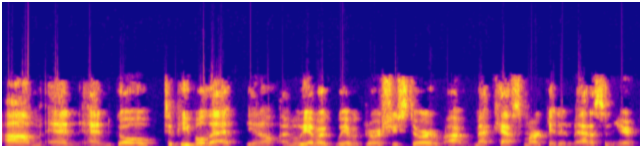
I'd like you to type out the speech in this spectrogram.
um, and and go to people that you know. I mean, we have a we have a grocery store, uh, Metcalfe's Market in Madison here.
